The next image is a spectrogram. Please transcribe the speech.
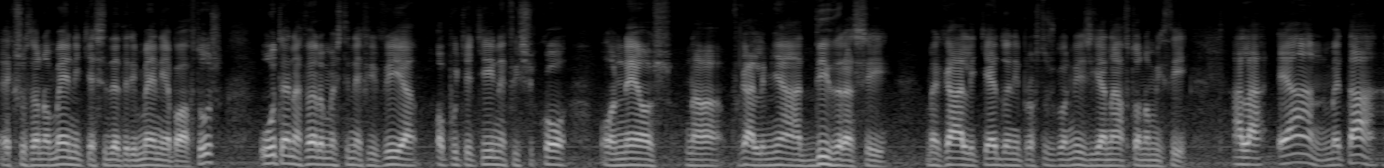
εξουθενωμένοι και συντετριμένοι από αυτούς. Ούτε αναφέρομαι στην εφηβεία όπου και εκεί είναι φυσικό ο νέος να βγάλει μια αντίδραση μεγάλη και έντονη προς τους γονείς για να αυτονομηθεί. Αλλά εάν μετά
